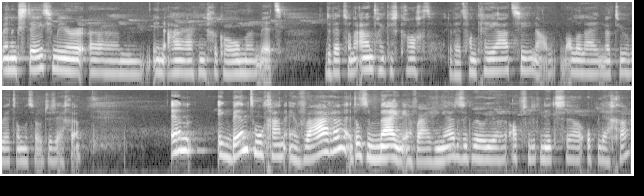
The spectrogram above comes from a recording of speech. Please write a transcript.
ben ik steeds meer um, in aanraking gekomen met de wet van de aantrekkingskracht, de wet van creatie, nou, allerlei natuurwetten om het zo te zeggen. En ik ben toen gaan ervaren, en dat is mijn ervaring, hè, dus ik wil je absoluut niks uh, opleggen.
